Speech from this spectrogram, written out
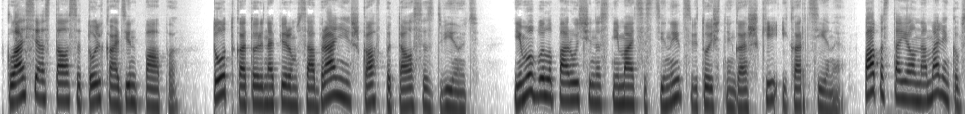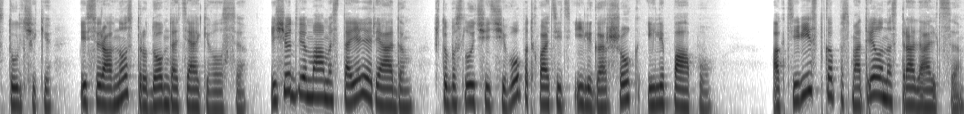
В классе остался только один папа, тот, который на первом собрании шкаф пытался сдвинуть. Ему было поручено снимать со стены цветочные горшки и картины. Папа стоял на маленьком стульчике и все равно с трудом дотягивался. Еще две мамы стояли рядом, чтобы в случае чего подхватить или горшок, или папу. Активистка посмотрела на страдальца.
